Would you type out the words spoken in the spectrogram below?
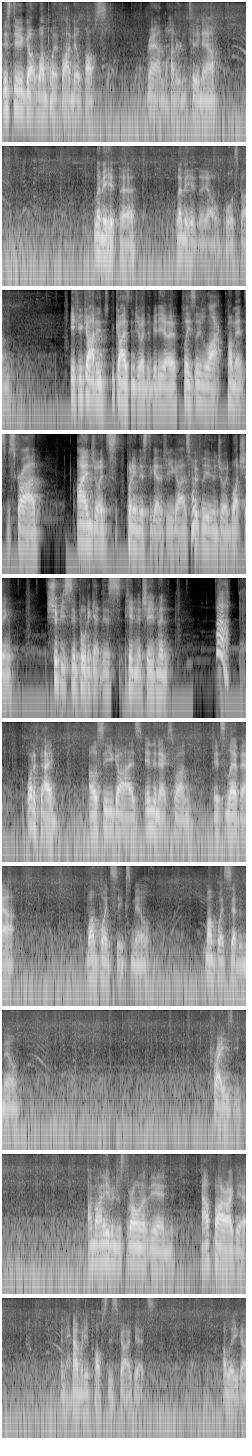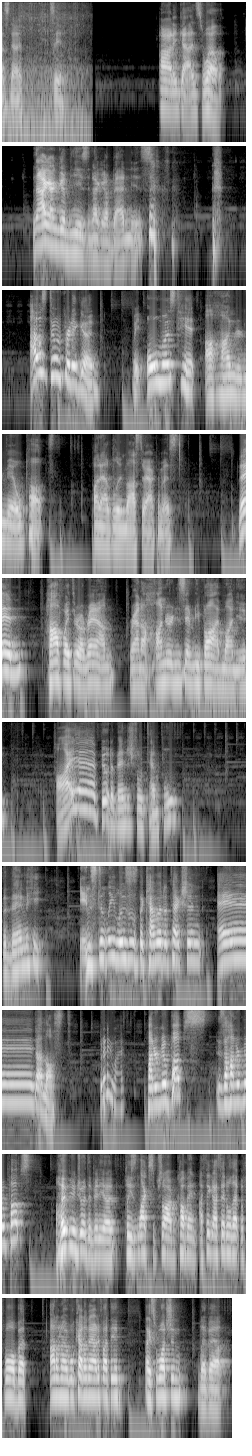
This dude got 1.5 mil pops. Round 102 now let me hit the let me hit the old pause button. If you guys enjoyed the video, please leave a like, comment, subscribe. I enjoyed putting this together for you guys. Hopefully you enjoyed watching. Should be simple to get this hidden achievement. Ah, what a day. I'll see you guys in the next one. It's Lev out. 1.6 mil. 1.7 mil. crazy. I might even just throw on at the end how far I get and how many pops this guy gets. I'll let you guys know. See ya. Alrighty guys, well, I got good news and I got bad news. I was doing pretty good. We almost hit a hundred mil pops on our Balloon Master Alchemist. Then, halfway through a round, round 175, mind you, I uh, built a Vengeful Temple. But then he instantly loses the camo detection and I lost. But anyway, 100 mil pops. This is 100 mil pops. I hope you enjoyed the video. Please like, subscribe, comment. I think I said all that before, but I don't know. We'll cut it out if I did. Thanks for watching. Lev out.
